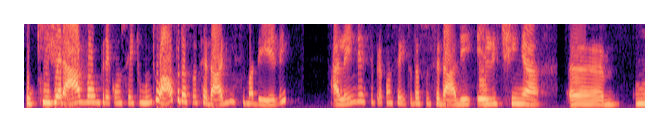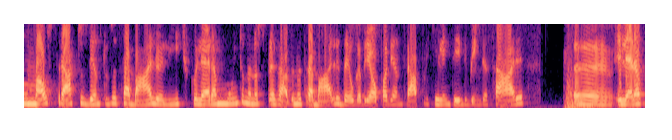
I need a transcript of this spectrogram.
o que gerava um preconceito muito alto da sociedade em cima dele. Além desse preconceito da sociedade, ele tinha um maus tratos dentro do trabalho ali, tipo, ele era muito menosprezado no trabalho, daí o Gabriel pode entrar porque ele entende bem dessa área. É, ele era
